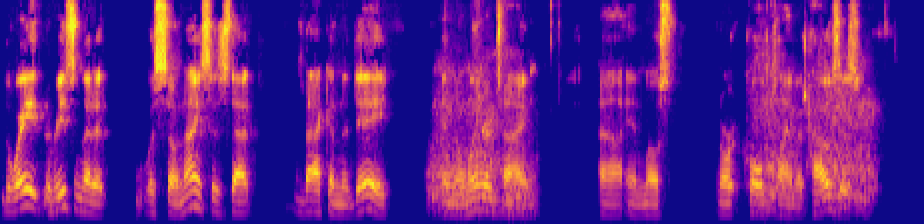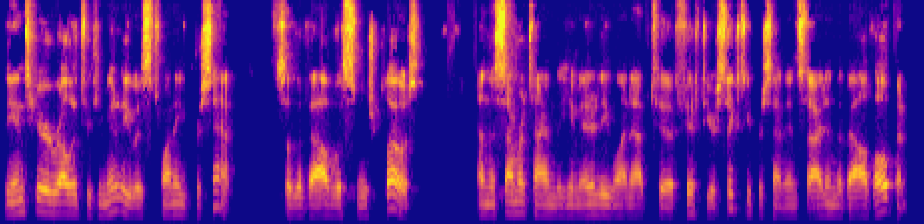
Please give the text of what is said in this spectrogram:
the way the reason that it was so nice is that back in the day, in the wintertime, uh, in most cold climate houses, the interior relative humidity was 20%. So the valve was smoosh closed. In the summertime, the humidity went up to 50 or 60% inside and the valve open.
